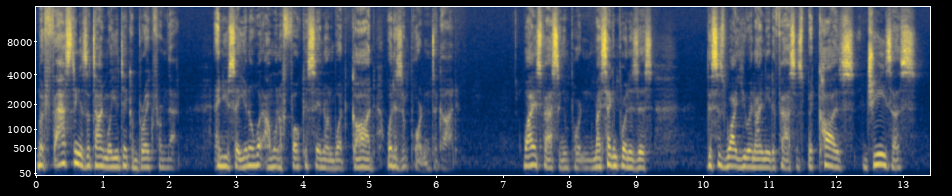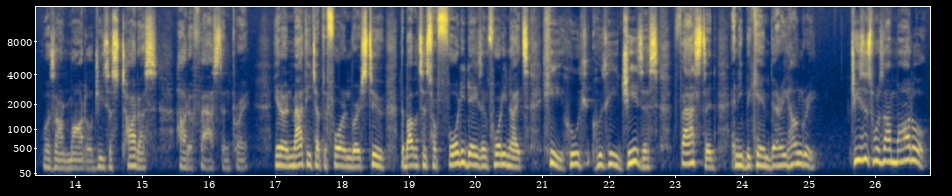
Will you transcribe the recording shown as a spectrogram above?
But fasting is a time where you take a break from that and you say, you know what, I want to focus in on what God, what is important to God. Why is fasting important? My second point is this this is why you and I need to fast, is because Jesus was our model. Jesus taught us how to fast and pray. You know, in Matthew chapter 4 and verse 2, the Bible says, For 40 days and 40 nights, he, who, who's he? Jesus fasted and he became very hungry. Jesus was our model.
